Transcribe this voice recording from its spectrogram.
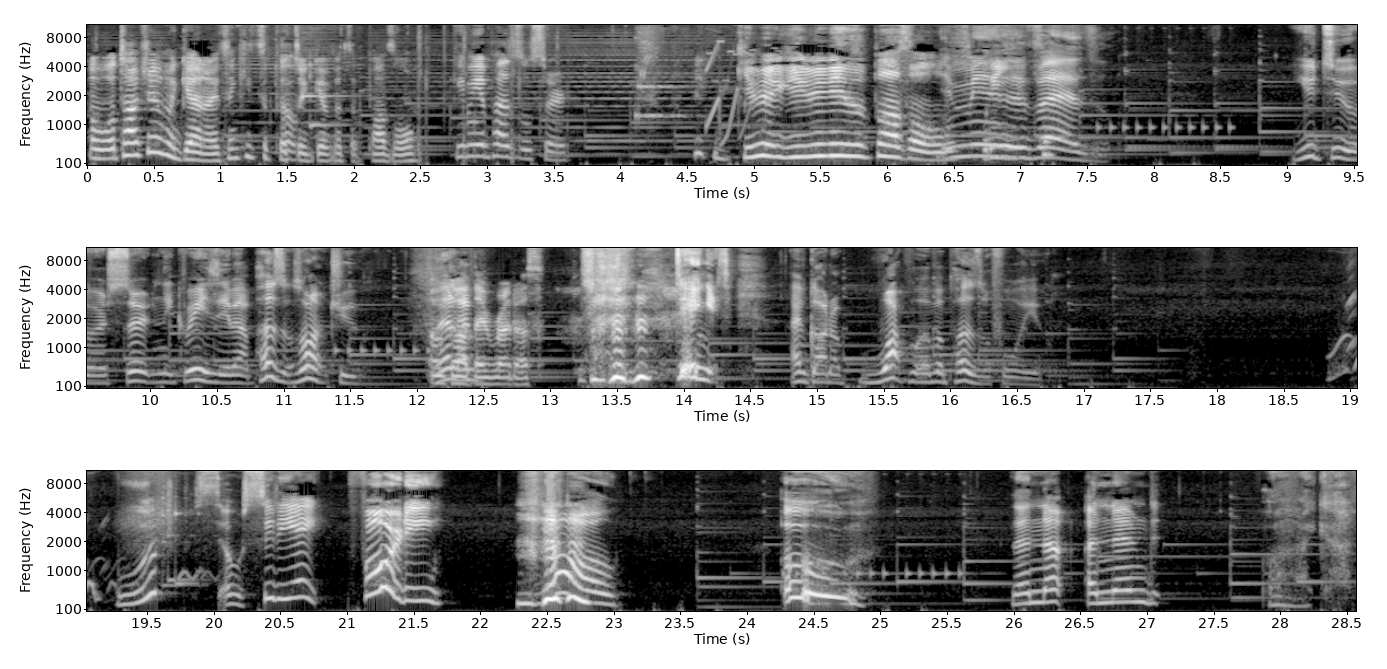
Oh, we'll talk to him again. I think he's supposed Oh. to give us a puzzle. Give me a puzzle, sir. Give me, give me the puzzle. Give me the puzzle. You two are certainly crazy about puzzles, aren't you? Oh Well, god, I've- they read us. Dang it! I've got a whopper of a puzzle for you. Whoops! Oh, City 8. 40? Y'all! Ooh! The nu- unnamed. Oh my god.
